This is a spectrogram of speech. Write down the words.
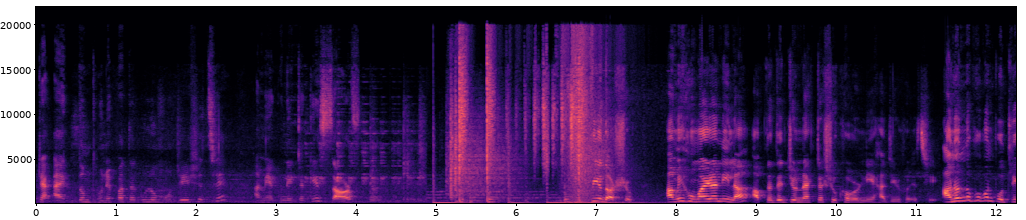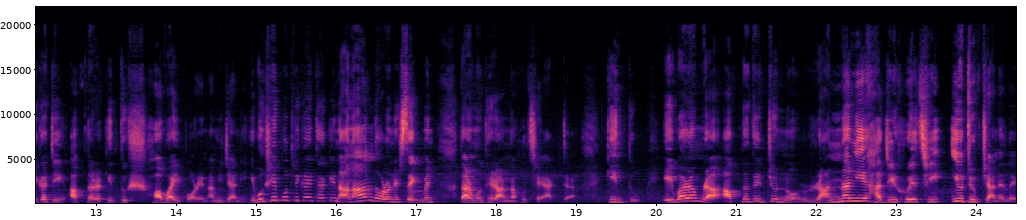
এটা একদম ধনে পাতাগুলো মজে এসেছে। আমি এখন এটাকে সার্ভ করব। প্রিয় দর্শক, আমি হুমায়রা নীলা, আপনাদের জন্য একটা সুখবর নিয়ে হাজির হয়েছি। আনন্দভবন পত্রিকাটি আপনারা কিন্তু সবাই পড়েন, আমি জানি। এবং সেই পত্রিকায় থাকে নানান ধরনের সেগমেন্ট, তার মধ্যে রান্না হচ্ছে একটা। কিন্তু এবার আমরা আপনাদের জন্য রান্না নিয়ে হাজির হয়েছি ইউটিউব চ্যানেলে।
